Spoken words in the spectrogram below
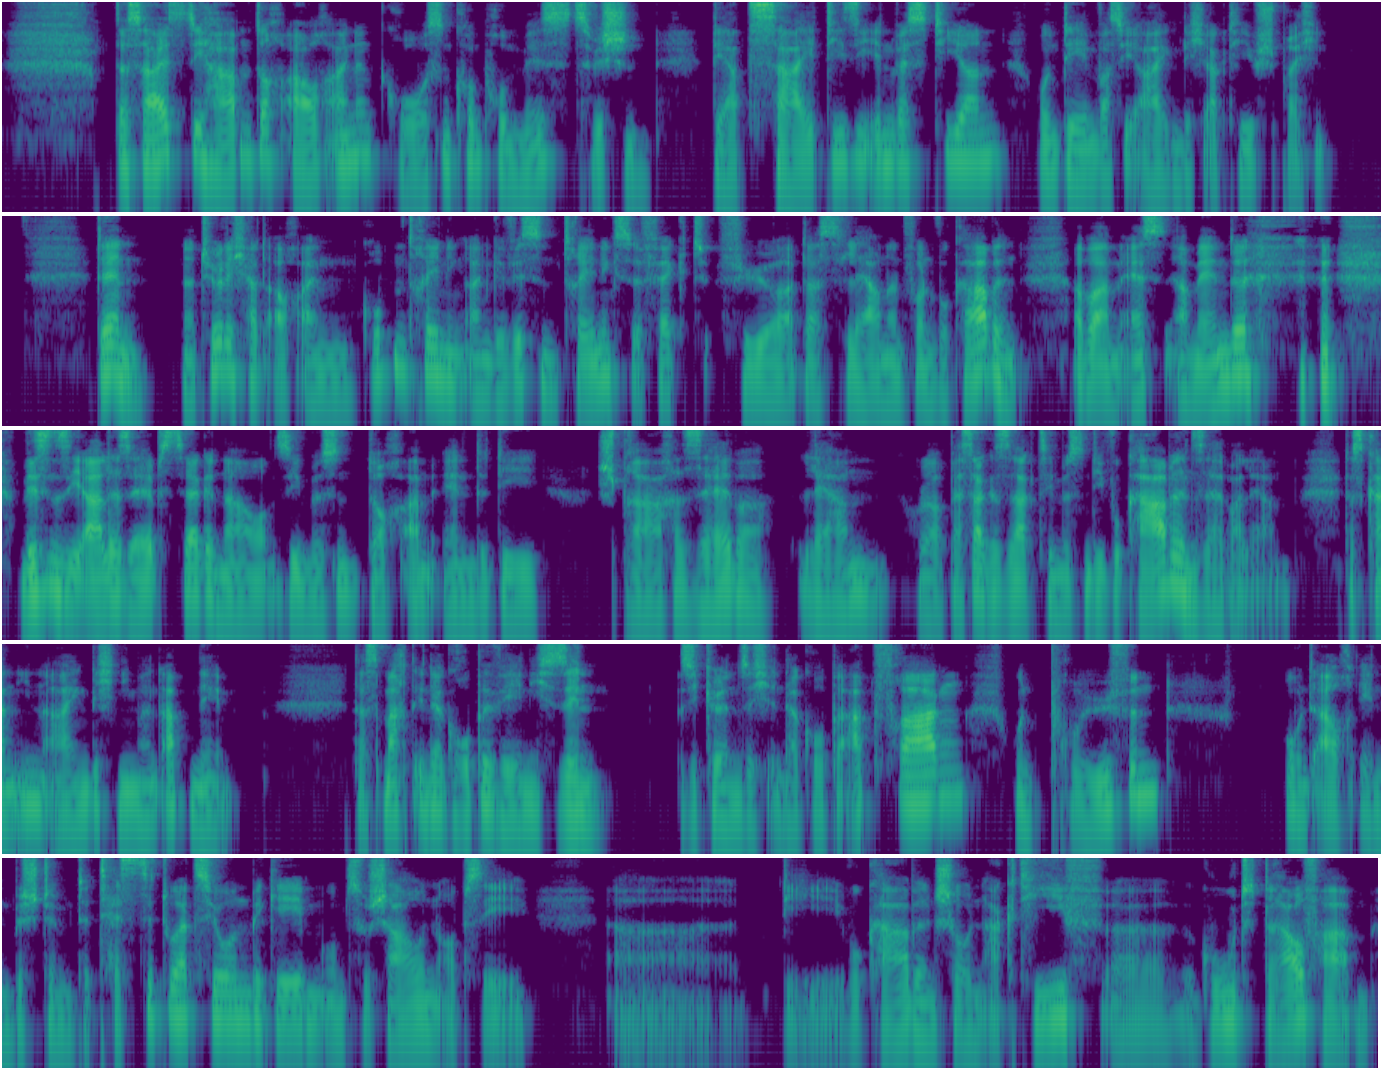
Das heißt, Sie haben doch auch einen großen Kompromiss zwischen der Zeit, die Sie investieren und dem, was Sie eigentlich aktiv sprechen. Denn Natürlich hat auch ein Gruppentraining einen gewissen Trainingseffekt für das Lernen von Vokabeln, aber am, am Ende wissen Sie alle selbst sehr genau, Sie müssen doch am Ende die Sprache selber lernen oder besser gesagt, Sie müssen die Vokabeln selber lernen. Das kann Ihnen eigentlich niemand abnehmen. Das macht in der Gruppe wenig Sinn. Sie können sich in der Gruppe abfragen und prüfen, und auch in bestimmte Testsituationen begeben, um zu schauen, ob sie äh, die Vokabeln schon aktiv äh, gut drauf haben.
